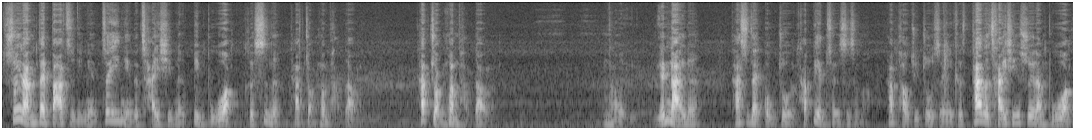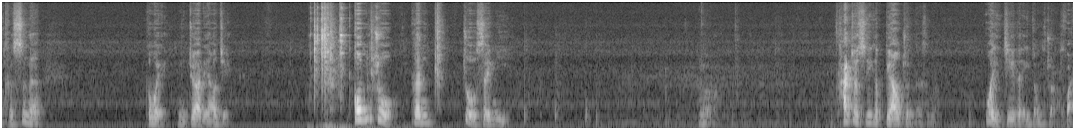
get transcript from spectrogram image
虽然在八字里面这一年的财星呢并不旺，可是呢，他转换跑道了，他转换跑道了。哦，原来呢，他是在工作的，他变成是什么？他跑去做生意。可是他的财星虽然不旺，可是呢，各位你就要了解，工作跟做生意，哦。它就是一个标准的什么位阶的一种转换，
